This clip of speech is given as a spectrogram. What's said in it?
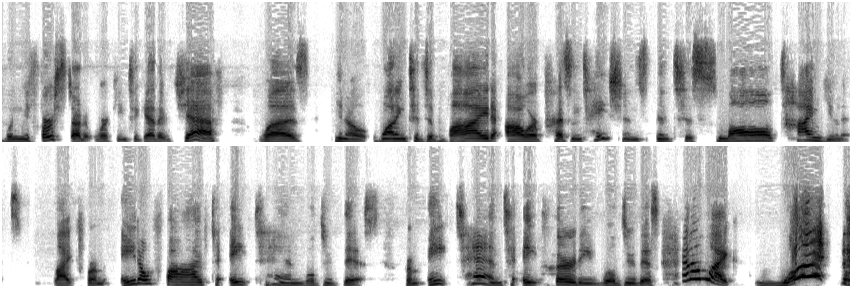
when we first started working together, Jeff was, you know, wanting to divide our presentations into small time units. like from 805 to 810 we'll do this. From 810 to 830 we'll do this. And i'm like what?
